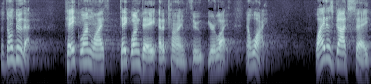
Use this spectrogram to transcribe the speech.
Just don't do that. Take one life, take one day at a time through your life. Now, why? Why does God say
